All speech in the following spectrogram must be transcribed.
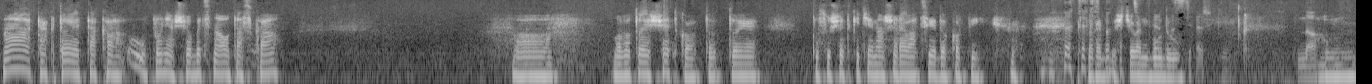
No, tak to je taká úplne všeobecná otázka. O, lebo to je všetko. To, to, je, to sú všetky tie naše relácie dokopy, ktoré ešte len budú. No. Um,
